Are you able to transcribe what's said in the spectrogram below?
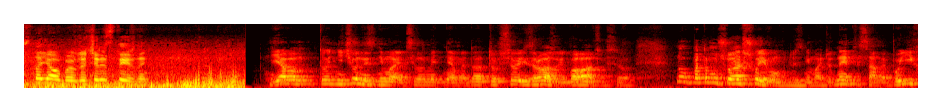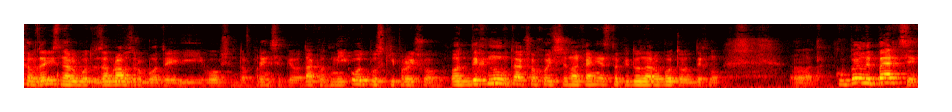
стояв би вже через тиждень. Я вам то нічого не знімаю цілими днями, да? то все і зразу, і багато всього. Ну, тому що, а що я вам буду знімати? Одне й те саме. Поїхав, завіз на роботу, забрав з роботи і, в общем-то, в принципі, отак от мій відпуск і пройшов. Отдихнув, так що хоч наконець-то піду на роботу, віддихну. От. Купили перці.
